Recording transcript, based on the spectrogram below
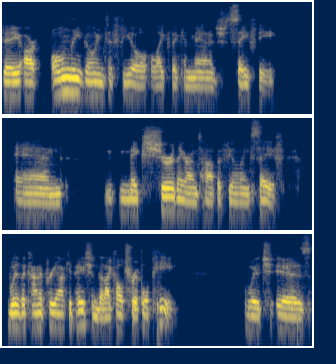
they are only going to feel like they can manage safety and make sure they are on top of feeling safe with a kind of preoccupation that I call triple P, which is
